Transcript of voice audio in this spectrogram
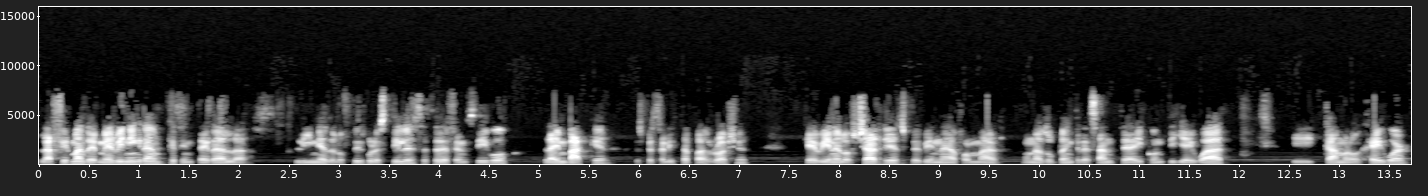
La firma de Melvin Ingram, que se integra a las líneas de los Pittsburgh Steelers, este defensivo, linebacker, especialista pass rusher, que viene a los Chargers, que viene a formar una dupla interesante ahí con TJ Watt y Cameron Hayward.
